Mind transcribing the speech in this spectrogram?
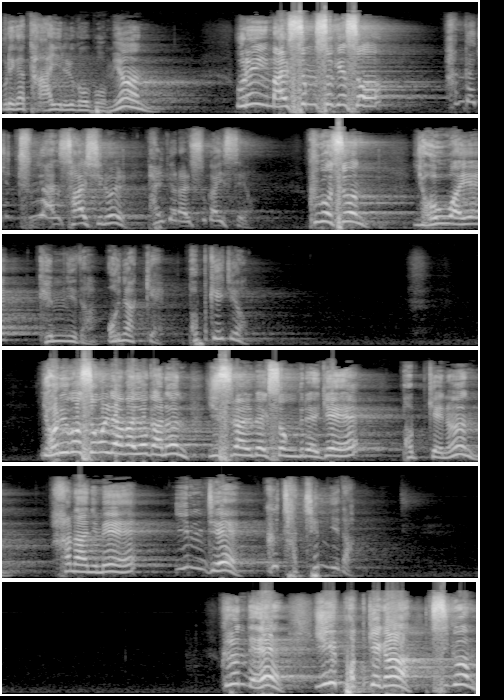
우리가 다 읽어보면 우리 이 말씀 속에서 한 가지 중요한 사실을 발견할 수가 있어요. 그것은 여호와의 궤입니다. 언약궤, 법궤죠. 여리고성을 향하여 가는 이스라엘 백성들에게 법궤는 하나님의 임재 그 자체입니다. 그런데 이 법궤가 지금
